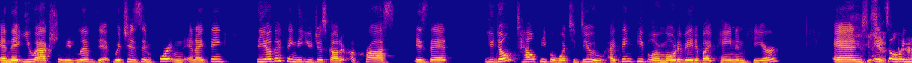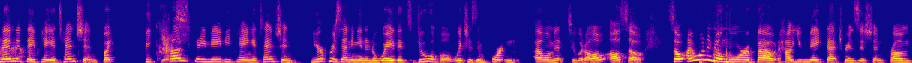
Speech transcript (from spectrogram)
and that you actually lived it which is important and i think the other thing that you just got across is that you don't tell people what to do. I think people are motivated by pain and fear. And it's only then that they pay attention. But because yes. they may be paying attention, you're presenting it in a way that's doable, which is important element to it all also. So I want to know more about how you make that transition from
